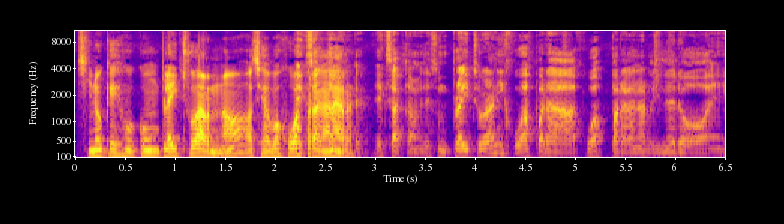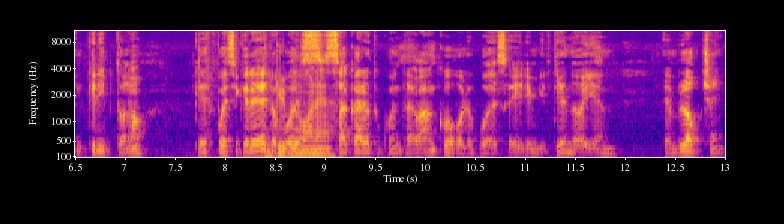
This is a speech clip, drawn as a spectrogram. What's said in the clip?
sino que es como un play to earn, ¿no? O sea, vos jugás para ganar. Exactamente, es un play to earn y jugás para, jugás para ganar dinero en cripto, ¿no? Que después, si querés, En lo puedes sacar a tu cuenta de banco o lo puedes seguir invirtiendo ahí en, en blockchain.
